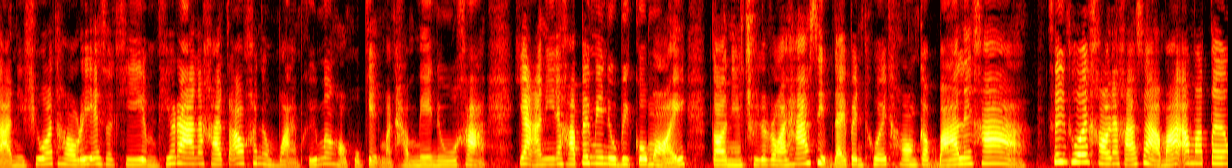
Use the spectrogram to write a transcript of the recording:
ร้านนี้ชื่อว่าทอรี่ไอศครีมที่ร้านนะคะจะเอาขนมหวานพื้นเมืองของภูเก็ตมาทำเมนูค่ะ อย่างอันนี้นะคะเป็นเมนูบิโกหมอย ตอนนี้ชุดร้อยห้าสิบได้เป็นถ้วยทองกลับบ้านเลยค่ะ ซึ่งถ้วยเขานะคะ สามารถเอามาเติม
